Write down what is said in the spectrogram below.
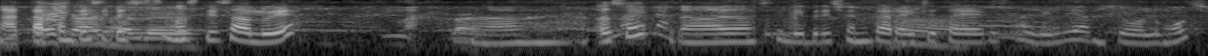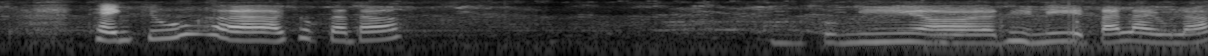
आता पण तशी तशीच मस्ती चालू आहे असं आहे ना सेलिब्रेशन करायची तयारी झालेली आमची ऑलमोस्ट थँक्यू अशोक दादा तुम्ही नेहमी येता लाईव्हला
